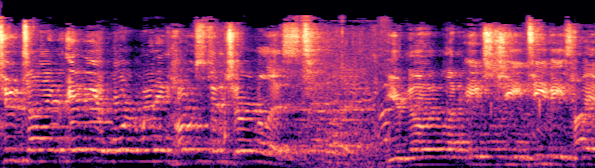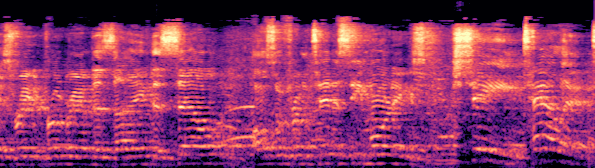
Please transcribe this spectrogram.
Two-time Emmy Award-winning host and journalist. You know him on HGTV's highest-rated program, Designed to Sell. Also from Tennessee Mornings, Shane Talent.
